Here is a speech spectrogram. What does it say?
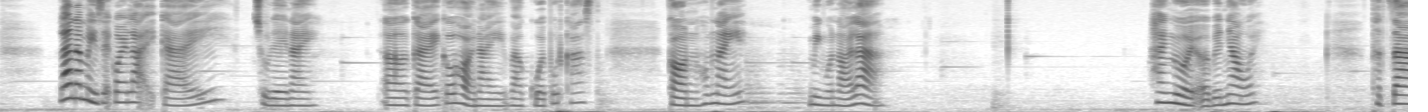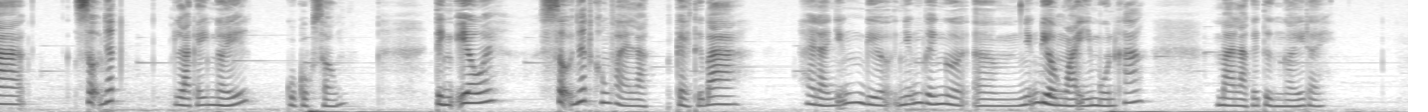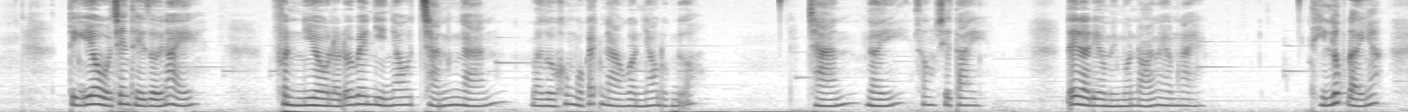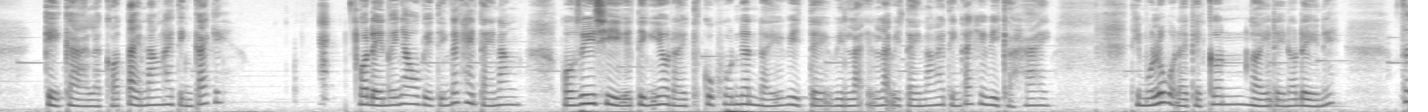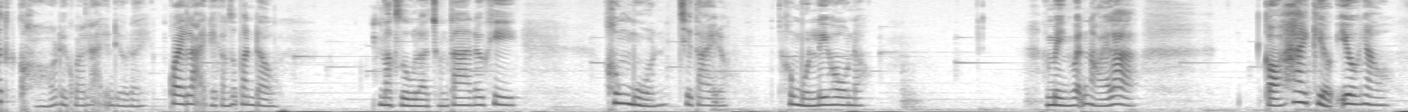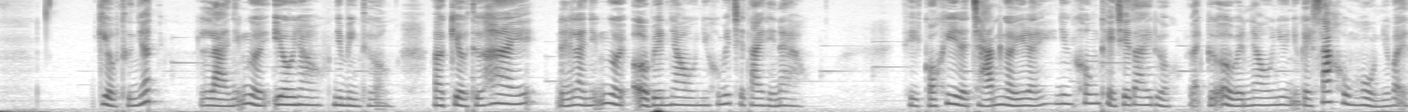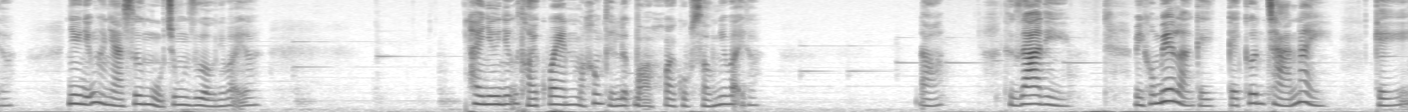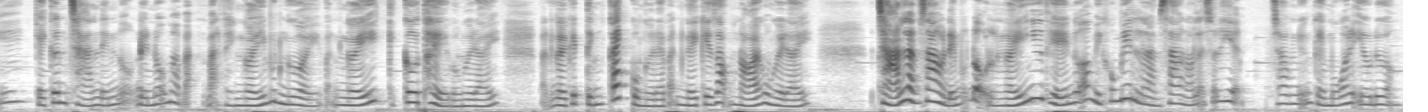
lát nữa mình sẽ quay lại cái chủ đề này uh, cái câu hỏi này vào cuối podcast. Còn hôm nay ấy, mình muốn nói là hai người ở bên nhau ấy thật ra sợ nhất là cái ngấy của cuộc sống. Tình yêu ấy sợ nhất không phải là kẻ thứ ba hay là những điều những cái người uh, những điều ngoài ý muốn khác mà là cái từ ngấy đấy. Tình yêu ở trên thế giới này ấy, phần nhiều là đôi bên nhìn nhau chán ngán và rồi không có cách nào gần nhau được nữa. Chán, ngấy, xong chia tay. Đây là điều mình muốn nói ngày hôm nay. Thì lúc đấy nhá, kể cả là có tài năng hay tính cách ấy, có đến với nhau vì tính cách hay tài năng, có duy trì cái tình yêu đấy, cái cuộc hôn nhân đấy vì tệ, vì lại lại vì tài năng hay tính cách hay vì cả hai, thì một lúc ở đấy cái cơn ngấy đấy nó đến ấy, rất khó để quay lại cái điều đấy, quay lại cái cảm xúc ban đầu mặc dù là chúng ta đôi khi không muốn chia tay đâu không muốn ly hôn đâu. Mình vẫn nói là có hai kiểu yêu nhau. Kiểu thứ nhất là những người yêu nhau như bình thường và kiểu thứ hai ấy, đấy là những người ở bên nhau nhưng không biết chia tay thế nào. Thì có khi là chán ngấy đấy nhưng không thể chia tay được lại cứ ở bên nhau như những cái xác không hồn như vậy thôi. Như những người nhà sư ngủ chung giường như vậy thôi hay như những thói quen mà không thể lược bỏ khỏi cuộc sống như vậy thôi. Đó. Thực ra thì mình không biết là cái cái cơn chán này, cái cái cơn chán đến nỗi đến nỗi mà bạn bạn phải ngấy một người, bạn ngấy cái cơ thể của người đấy, bạn ngấy cái tính cách của người đấy, bạn ngấy cái giọng nói của người đấy. Chán làm sao đến mức độ là ngấy như thế nữa, mình không biết là làm sao nó lại xuất hiện trong những cái mối quan hệ yêu đương.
